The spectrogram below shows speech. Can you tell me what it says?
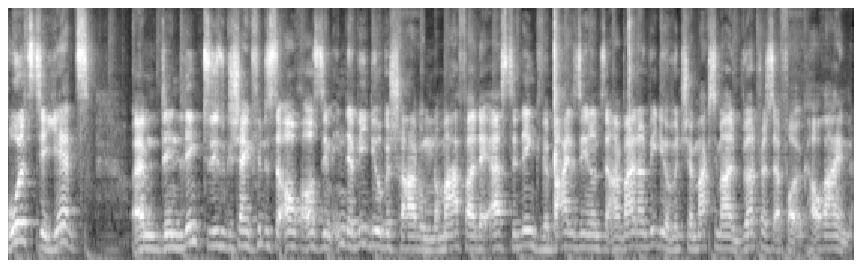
Hol's dir jetzt. Ähm, den Link zu diesem Geschenk findest du auch aus dem in der Videobeschreibung. Normalfall der erste Link. Wir beide sehen uns in einem weiteren Video. Ich wünsche dir maximalen WordPress-Erfolg. Hau rein.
